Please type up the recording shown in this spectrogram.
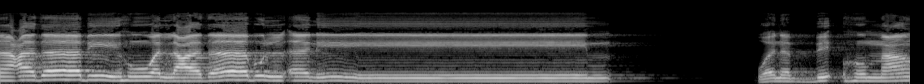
عذابي هو العذاب الأليم. ونبئهم عن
